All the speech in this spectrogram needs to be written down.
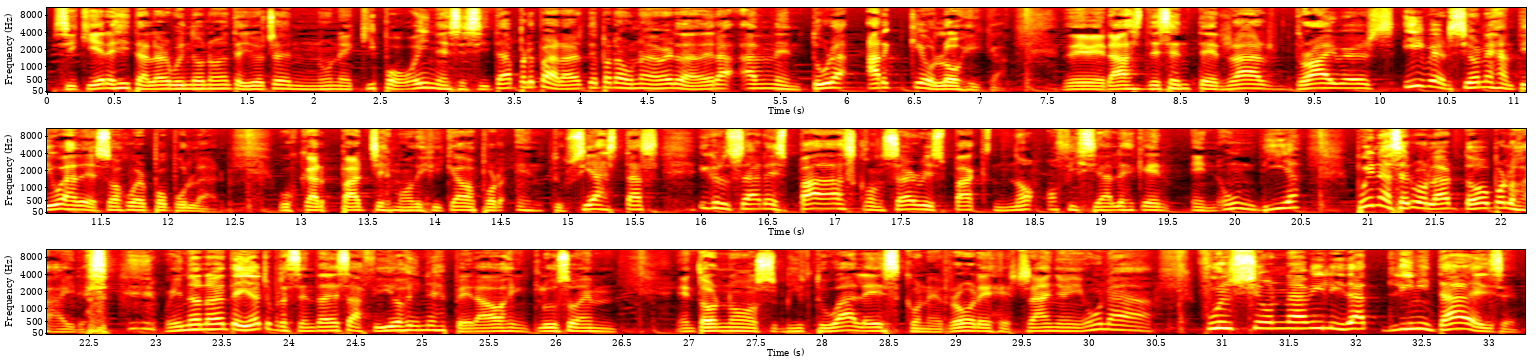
Si quieres instalar Windows 98 en un equipo hoy, necesitas prepararte para una verdadera aventura arqueológica. Deberás desenterrar drivers y versiones antiguas de software popular, buscar parches modificados por entusiastas y cruzar espadas con service packs no oficiales que en, un día pueden hacer volar todo por los aires. Windows 98 presenta desafíos inesperados incluso en entornos virtuales con errores extraños y una funcionabilidad limitada, dice.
